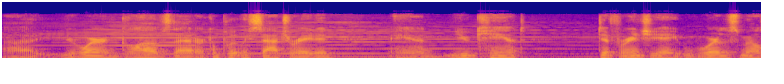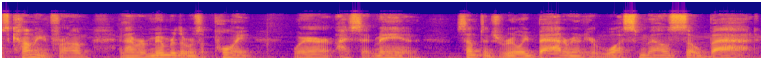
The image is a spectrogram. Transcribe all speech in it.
Uh, you're wearing gloves that are completely saturated and you can't differentiate where the smell's coming from. And I remember there was a point where I said, Man, something's really bad around here. What smells so bad?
